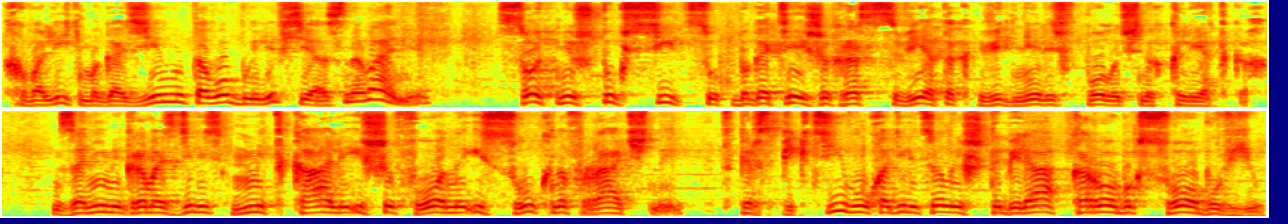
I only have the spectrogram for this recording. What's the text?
хвалить магазин у того были все основания. Сотни штук ситцу богатейших расцветок виднелись в полочных клетках. За ними громоздились меткали и шифоны и сукна фрачные. В перспективу уходили целые штабеля коробок с обувью,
